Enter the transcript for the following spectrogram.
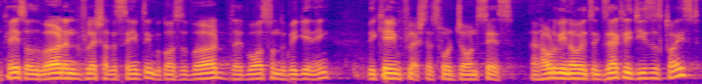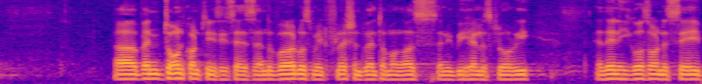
Okay, so the word and the flesh are the same thing because the word that was from the beginning became flesh. That's what John says. And how do we know it's exactly Jesus Christ? Uh, when John continues, he says, And the Word was made flesh and dwelt among us, and we beheld his glory. And then he goes on to say,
